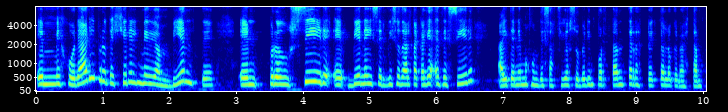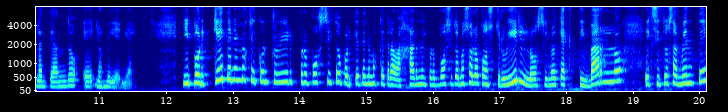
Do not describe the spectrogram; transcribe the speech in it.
en mejorar y proteger el medio ambiente, en producir eh, bienes y servicios de alta calidad. Es decir, ahí tenemos un desafío súper importante respecto a lo que nos están planteando eh, los millennials. ¿Y por qué tenemos que construir propósito? ¿Por qué tenemos que trabajar en el propósito? No solo construirlo, sino que activarlo exitosamente,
